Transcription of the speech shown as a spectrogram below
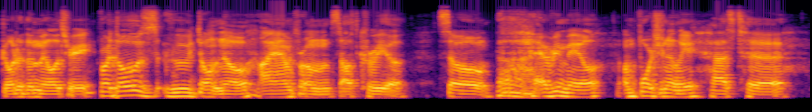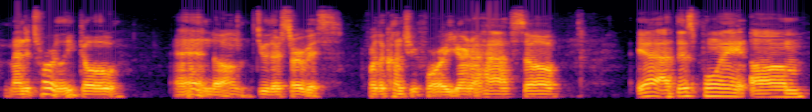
go to the military. For those who don't know, I am from South Korea. So uh, every male, unfortunately, has to mandatorily go and um, do their service for the country for a year and a half. So yeah, at this point, um,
